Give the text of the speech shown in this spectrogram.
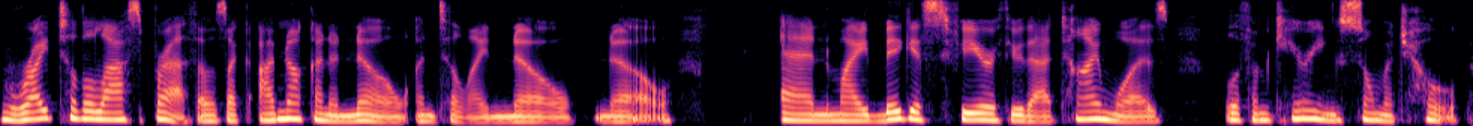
right till the last breath. I was like, I'm not going to know until I know, know. And my biggest fear through that time was, well, if I'm carrying so much hope,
